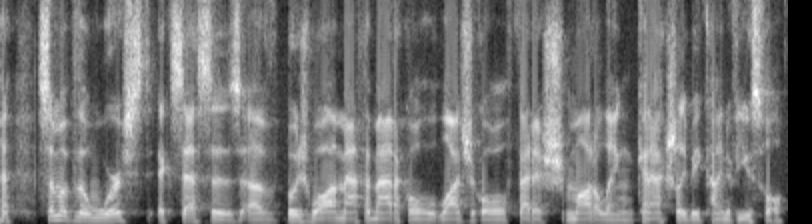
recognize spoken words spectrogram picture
some of the worst excesses of bourgeois mathematical logical fetish modeling can actually be kind of useful.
